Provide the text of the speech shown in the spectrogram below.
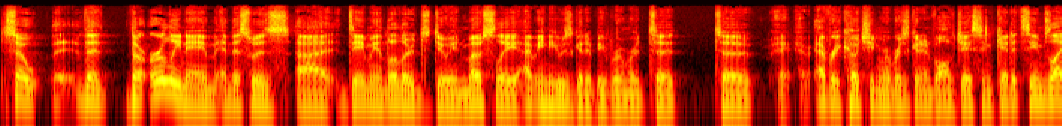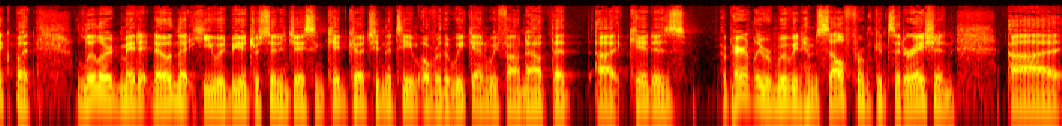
so uh, the the early name, and this was uh, Damian Lillard's doing mostly. I mean, he was going to be rumored to to every coaching rumor is going to involve Jason Kidd, it seems like. But Lillard made it known that he would be interested in Jason Kidd coaching the team over the weekend. We found out that uh, Kidd is apparently removing himself from consideration. Uh,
